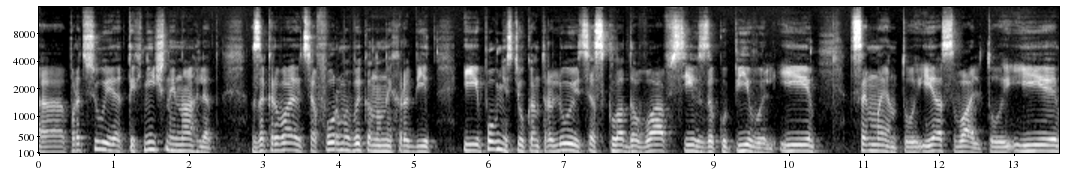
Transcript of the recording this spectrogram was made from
е, працює технічний нагляд, закриваються форми виконаних робіт і повністю контролюється складова всіх закупівель і цементу, і асфальту, і е,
